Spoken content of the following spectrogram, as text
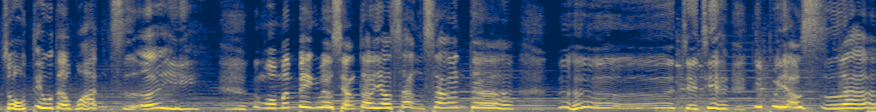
走丢的丸子而已。我们并没有想到要上山的，姐姐，你不要死啊！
